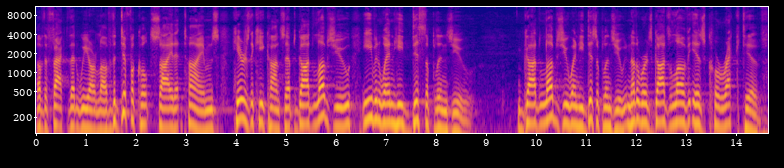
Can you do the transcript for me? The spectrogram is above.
of the fact that we are loved, the difficult side at times. Here's the key concept God loves you even when He disciplines you. God loves you when He disciplines you. In other words, God's love is corrective.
